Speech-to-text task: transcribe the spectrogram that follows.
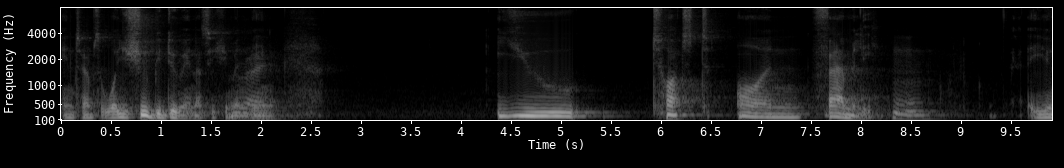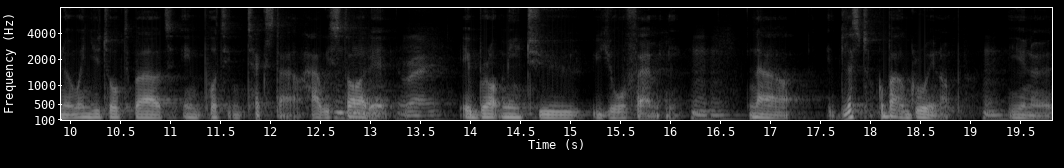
in terms of what you should be doing as a human Right. being. You touched on family. You know, when you talked about importing textile, how we started, Right. It brought me to your family. Mm-hmm. Now, let's talk about growing up. Mm-hmm. You know,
